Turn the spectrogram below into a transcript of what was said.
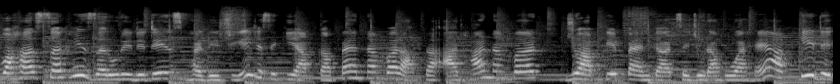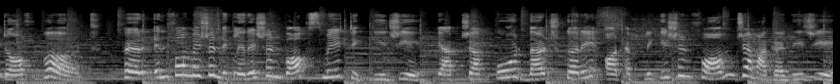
वहाँ सभी ज़रूरी डिटेल्स भर दीजिए, जैसे कि आपका पैन नंबर आपका आधार नंबर जो आपके पैन कार्ड से जुड़ा हुआ है, आपकी डेट ऑफ़ बर्थ फिर इंफॉर्मेशन डिक्लेरेशन बॉक्स में टिक कीजिए। कैप्चा कोड दर्ज करें और एप्लीकेशन फॉर्म जमा कर दीजिए।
